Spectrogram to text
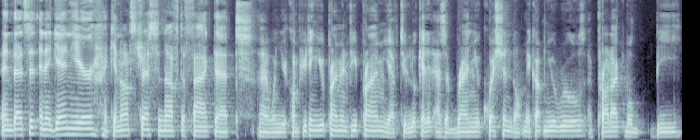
And that's it. And again, here, I cannot stress enough the fact that uh, when you're computing u prime and v prime, you have to look at it as a brand new question. Don't make up new rules. A product will be,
